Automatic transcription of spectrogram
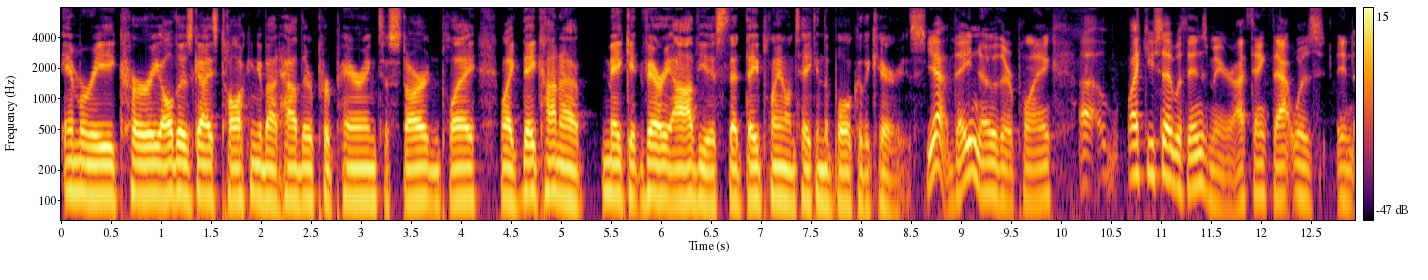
Emery, Curry, all those guys talking about how they're preparing to start and play, like they kind of make it very obvious that they plan on taking the bulk of the carries. Yeah, they know they're playing. Uh, like you said with Ensminger, I think that was an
